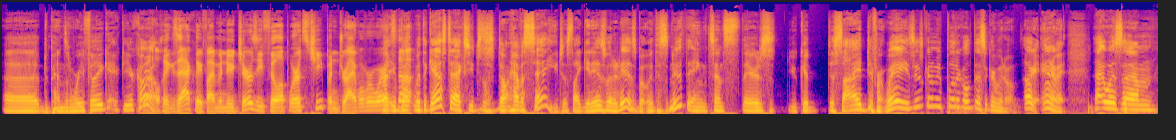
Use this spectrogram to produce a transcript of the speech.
Uh, depends on where you fill your, your car. Well, exactly. If I'm in New Jersey, fill up where it's cheap and drive over where but, it's but not. with the gas tax, you just don't have a say. You just like it is what it is. But with this new thing, since there's you could decide different ways, there's going to be political disagreement. Okay. Anyway, that was um,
